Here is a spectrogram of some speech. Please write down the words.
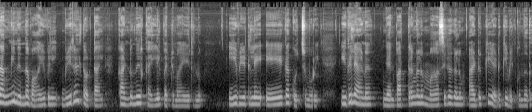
തങ്ങി നിന്ന വായുവിൽ വിരൽ തൊട്ടാൽ കണ്ണുനീർ കയ്യിൽ പറ്റുമായിരുന്നു. ഈ വീട്ടിലെ ഏക കൊച്ചുമുറി. ഇതിലാണ് ഞാൻ പത്രങ്ങളും മാസികകളും അടുക്കി അടുക്കി വെക്കുന്നത്.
